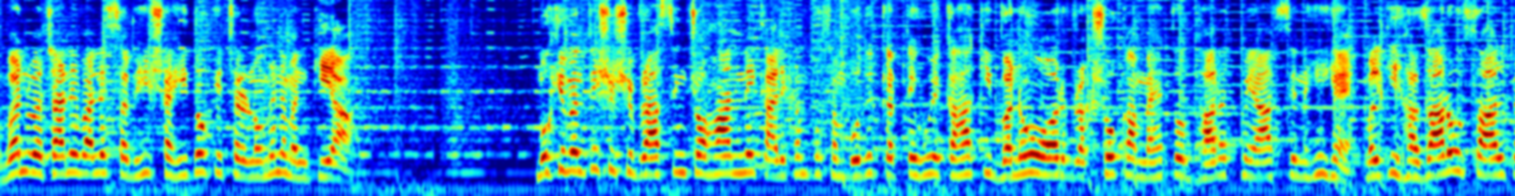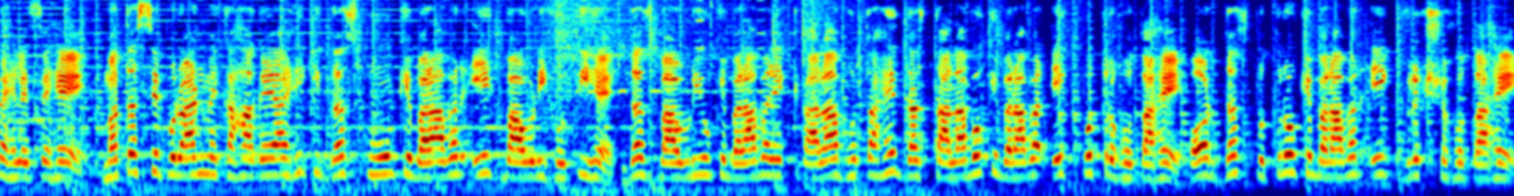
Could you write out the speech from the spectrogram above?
वन बचाने वाले सभी शहीदों के चरणों में नमन किया। मुख्यमंत्री श्री शिवराज सिंह चौहान ने कार्यक्रम को संबोधित करते हुए कहा कि वनों और वृक्षों का महत्व भारत में आज से नहीं है, बल्कि हज़ारों साल पहले से है। मत्स्य पुराण में कहा गया है कि दस कुओं के बराबर एक बावड़ी होती है। दस बावड़ियों के बराबर एक तालाब होता है, दस तालाबों के बराबर एक पुत्र होता है, और दस पुत्रों के बराबर एक वृक्ष होता है।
